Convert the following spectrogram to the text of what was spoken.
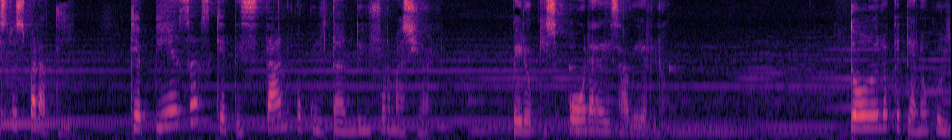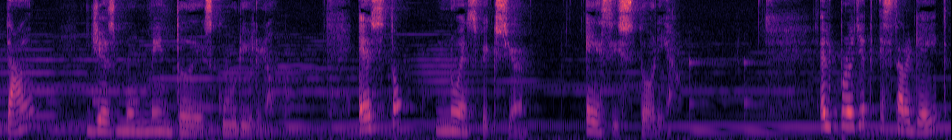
Esto es para ti, que piensas que te están ocultando información, pero que es hora de saberlo. todo lo que te han ocultado y es momento de descubrirlo. Esto no es ficción, es historia. El Project Stargate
